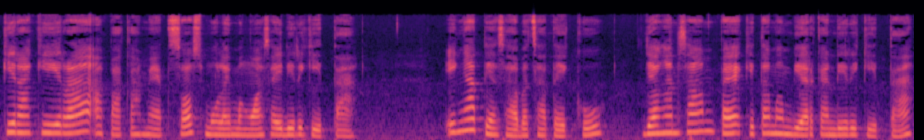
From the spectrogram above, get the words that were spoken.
Kira-kira apakah medsos mulai menguasai diri kita? Ingat ya sahabat sateku, jangan sampai kita membiarkan diri kita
